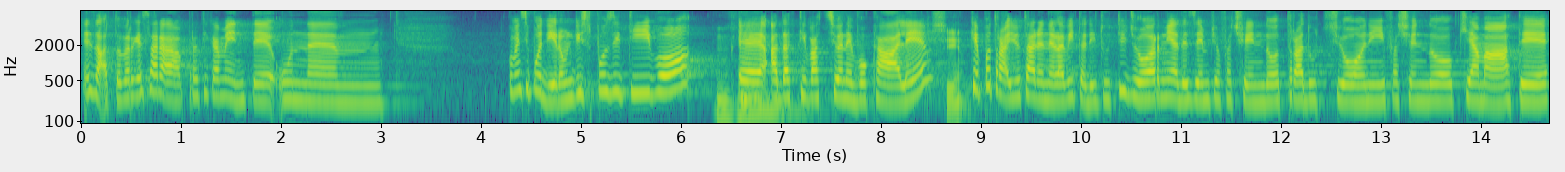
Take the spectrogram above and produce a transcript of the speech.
esatto, perché sarà praticamente un, ehm, come si può dire, un dispositivo Mhm. eh, ad attivazione vocale Sì. che potrà aiutare nella vita di tutti i giorni, ad esempio facendo traduzioni, facendo chiamate.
